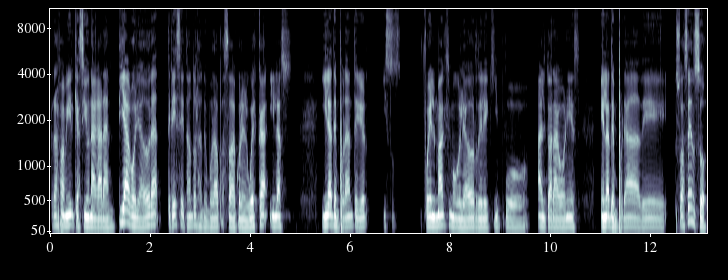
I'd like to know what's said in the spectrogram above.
Rafa Mir, que ha sido una garantía goleadora, 13 tantos la temporada pasada con el Huesca y, las, y la temporada anterior fue el máximo goleador del equipo alto aragonés en la temporada de su ascenso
